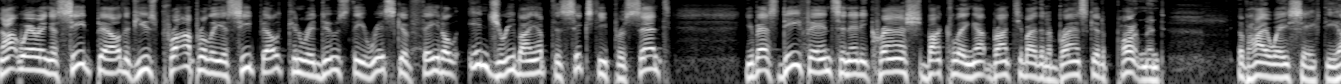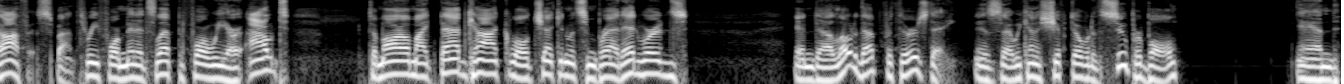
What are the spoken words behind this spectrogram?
Not wearing a seatbelt, if used properly, a seatbelt can reduce the risk of fatal injury by up to 60%. Your best defense in any crash, buckling up, brought to you by the Nebraska Department of Highway Safety Office. About three, four minutes left before we are out. Tomorrow, Mike Babcock will check in with some Brad Edwards and uh, loaded up for Thursday as uh, we kind of shift over to the Super Bowl. And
